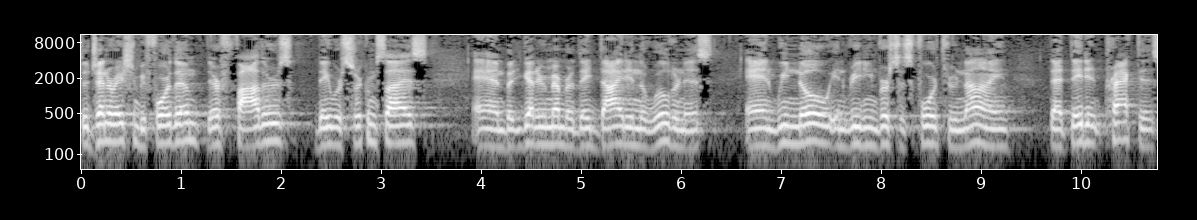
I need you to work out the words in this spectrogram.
the generation before them, their fathers, they were circumcised, and but you got to remember they died in the wilderness, and we know in reading verses 4 through 9 that they didn't practice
